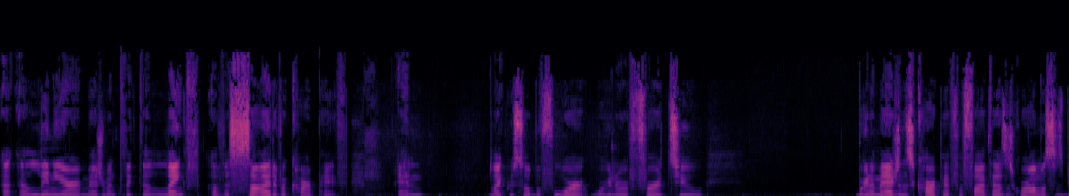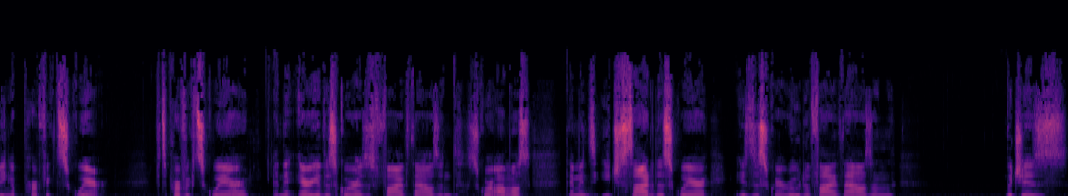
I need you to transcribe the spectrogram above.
a, a, linear measurement, like the length of a side of a karpef. And like we saw before, we're going to refer to, we're going to imagine this karpef of 5,000 square amos as being a perfect square. If it's a perfect square, and the area of the square is 5,000 square amos, that means each side of the square is the square root of 5,000, which is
